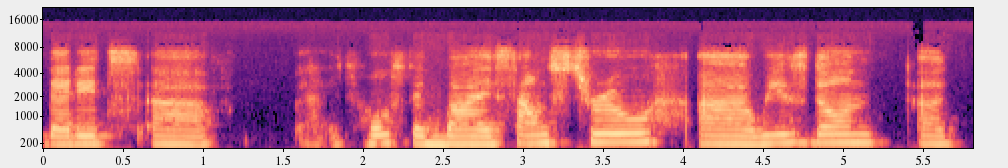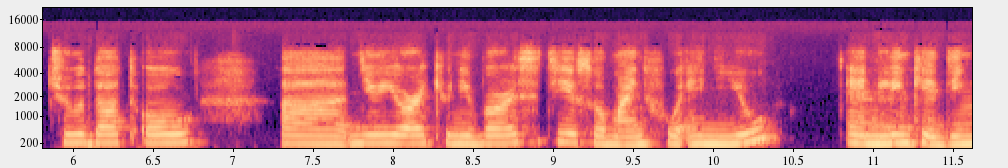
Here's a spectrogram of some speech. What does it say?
that it's, uh, it's hosted by Sounds True, uh, Wisdom uh, 2.0, uh, New York University, so Mindful NYU, and LinkedIn.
